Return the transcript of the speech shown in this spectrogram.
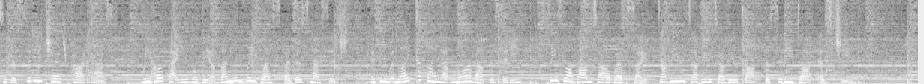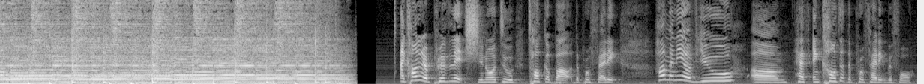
to the City Church podcast. We hope that you will be abundantly blessed by this message. If you would like to find out more about the city, please log on to our website www.thecity.sg. I count it a privilege, you know, to talk about the prophetic. How many of you um, have encountered the prophetic before?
